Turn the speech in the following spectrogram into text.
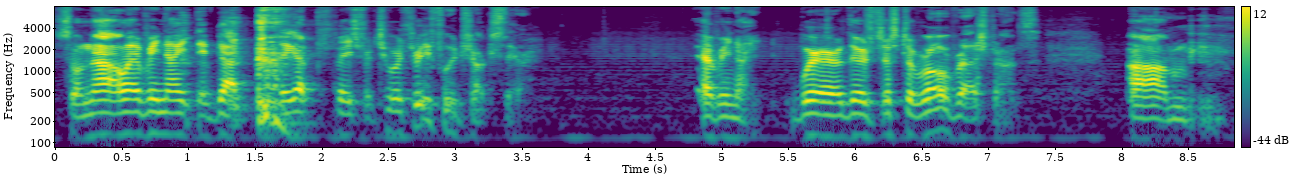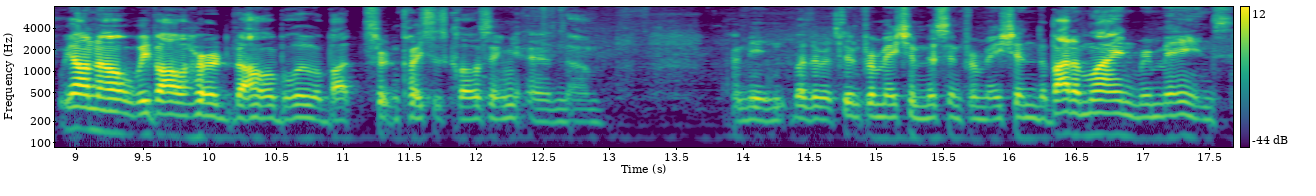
So now, every night, they've got, they got space for two or three food trucks there, every night, where there's just a row of restaurants. Um, we all know, we've all heard the hullabaloo about certain places closing, and, um, I mean, whether it's information, misinformation, the bottom line remains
